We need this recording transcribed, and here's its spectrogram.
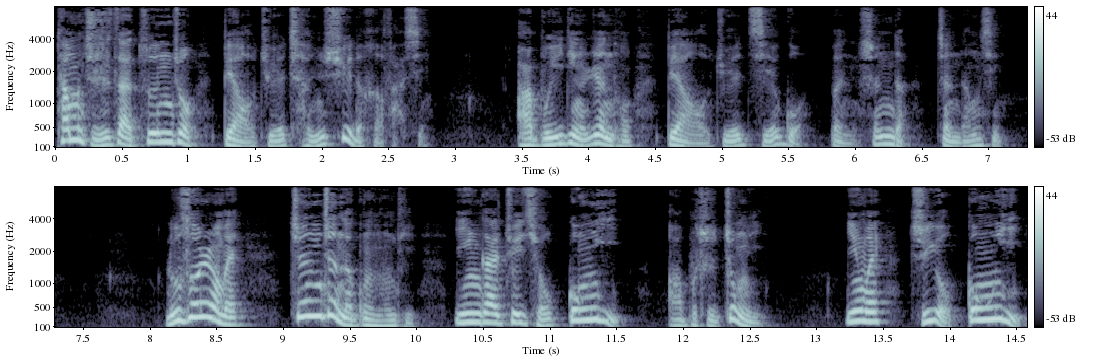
他们只是在尊重表决程序的合法性，而不一定认同表决结果本身的正当性。卢梭认为，真正的共同体应该追求公义，而不是众义。因为只有公益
